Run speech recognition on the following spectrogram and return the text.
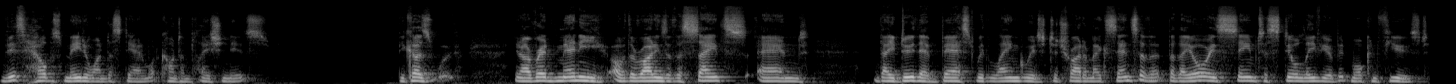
this helps me to understand what contemplation is. Because, you know, I've read many of the writings of the saints and they do their best with language to try to make sense of it, but they always seem to still leave you a bit more confused.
